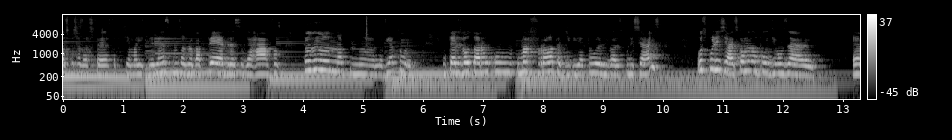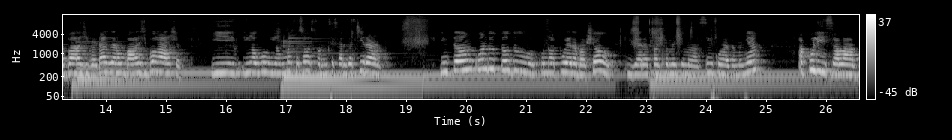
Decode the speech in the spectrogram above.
as pessoas das festas, que tinha mais de 300, começaram a jogar pedras, garrafas, tudo na, na, na viatura. Então eles voltaram com uma frota de viaturas e vários policiais. Os policiais, como não podiam usar é, balas de verdade, eram balas de borracha. E em, algum, em algumas pessoas foram necessários atirar. Então, quando todo, quando a poeira baixou, que já era praticamente umas 5 horas da manhã, a polícia ela,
